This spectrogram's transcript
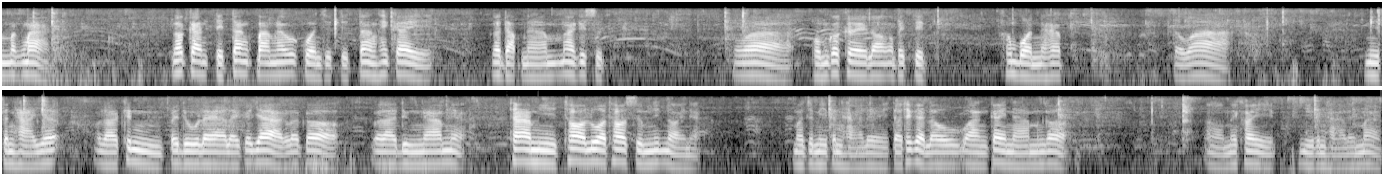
ำมาก ๆ แล้วการติดตั้งปั๊มแล้วก็ควรจะติดตั้งให้ใกล้ระดับน้ำมากที่สุด เพราะว่าผมก็เคยลองเอาไปติดข้างบนนะครับ แต่ว่ามีปัญหาเยอะ เวลาขึ้นไปดูแลอะไรก็ยาก แล้วก็เวลาดึงน้ำเนี่ย ถ้ามีท่อรั่วท่อซึมนิดหน่อยเนี่ย มันจะมีปัญหาเลย แต่ถ้าเกิดเราวางใกล้น้ำมันก็ไม่ค่อยมีปัญหาอะไรมาก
